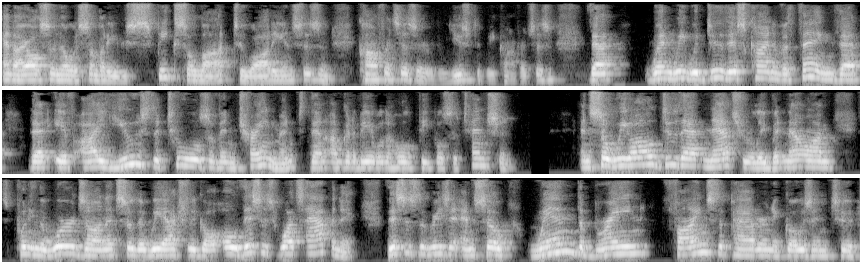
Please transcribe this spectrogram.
And I also know as somebody who speaks a lot to audiences and conferences, or used to be conferences, that when we would do this kind of a thing, that that if I use the tools of entrainment, then I'm going to be able to hold people's attention. And so we all do that naturally, but now I'm putting the words on it so that we actually go, oh, this is what's happening. This is the reason. And so when the brain finds the pattern, it goes into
